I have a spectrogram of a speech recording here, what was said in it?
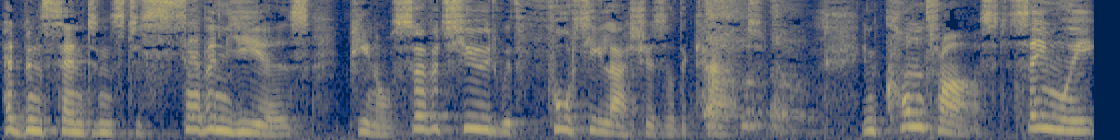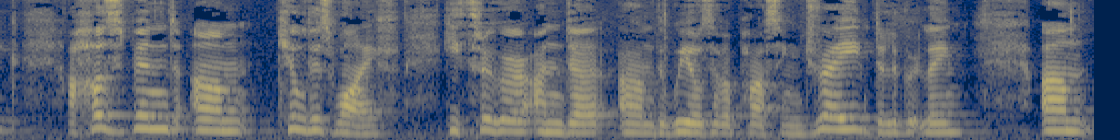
had been sentenced to seven years penal servitude with 40 lashes of the cat. In contrast, same week, a husband um, killed his wife. He threw her under um, the wheels of a passing dray deliberately, um,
